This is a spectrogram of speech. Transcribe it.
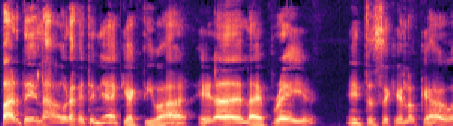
Parte de las horas que tenía que activar era la de Prayer. Entonces, ¿qué es lo que hago?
